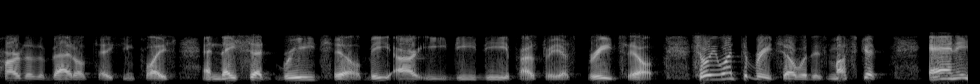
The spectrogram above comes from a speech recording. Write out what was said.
part of the battle taking place? And they said, Breed's Hill, B R E D D apostrophe S, Breed's Hill. So he went to Breed's Hill with his musket, and he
